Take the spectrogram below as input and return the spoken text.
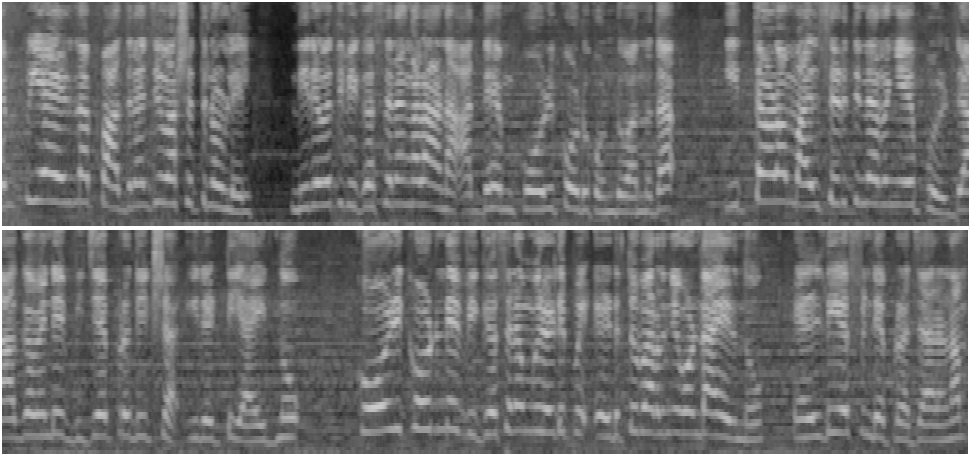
എം പി ആയിരുന്ന പതിനഞ്ച് വർഷത്തിനുള്ളിൽ നിരവധി വികസനങ്ങളാണ് അദ്ദേഹം കോഴിക്കോട് കൊണ്ടുവന്നത്. ഇത്തവണ മത്സരത്തിനിറങ്ങിയപ്പോൾ രാഘവന്റെ വിജയപ്രതീക്ഷ ഇരട്ടിയായിരുന്നു. കോഴിക്കോടിന്റെ വികസന മുരടിപ്പ് എടുത്തു പറഞ്ഞുകൊണ്ടായിരുന്നു എൽ ഡി എഫിന്റെ പ്രചാരണം.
